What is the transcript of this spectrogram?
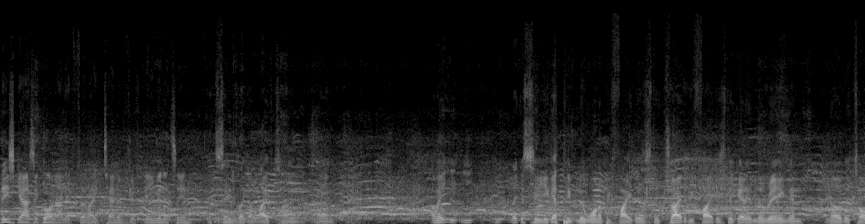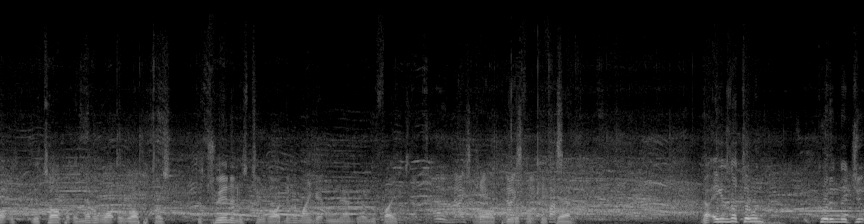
These guys are going at it for like 10 and 15 minutes in. It seems like a lifetime. Um, I mean, y y y- like I say, you get people who want to be fighters. They try to be fighters. They get in the ring and you know they talk, they talk, but they never walk the walk because the training is too hard. Never mind getting in there and doing the fight. Oh, nice kick, Oh, nice beautiful kick, kick fast there. Now Ian's not doing good in the ju-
